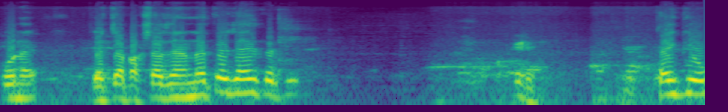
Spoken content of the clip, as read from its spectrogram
कोण आहे? त्यांच्या पक्षाचा निर्णय ते जाहीर करतील. थँक्यू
